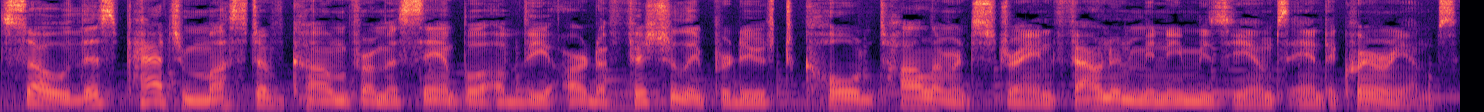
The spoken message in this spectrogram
So, this patch must have come from a sample of the artificially produced cold tolerant strain found in many museums and aquariums.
